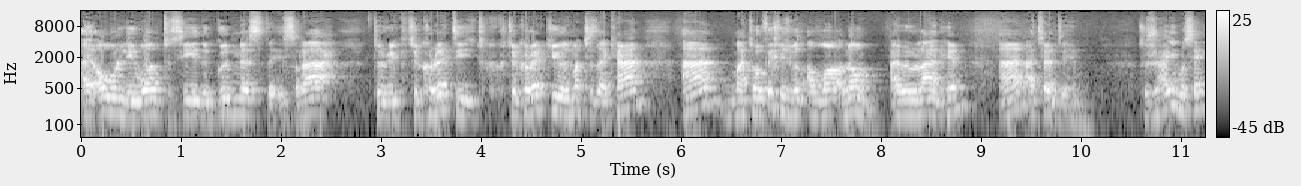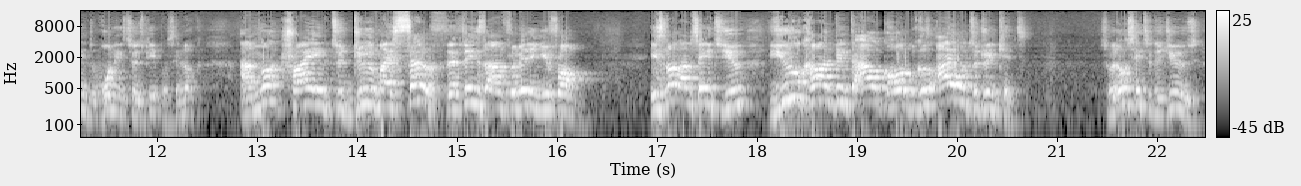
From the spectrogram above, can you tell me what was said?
I only want to see the goodness, the islah, to, to, correct you, to, to correct you as much as I can and my tawfiq is with Allah alone. I rely on Him and I turned to Him. So Shu'aib was saying, the warning to his people, saying, look, I'm not trying to do myself the things that I'm forbidding you from. It's not I'm saying to you, you can't drink the alcohol because I want to drink it. So we don't say to the Jews,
